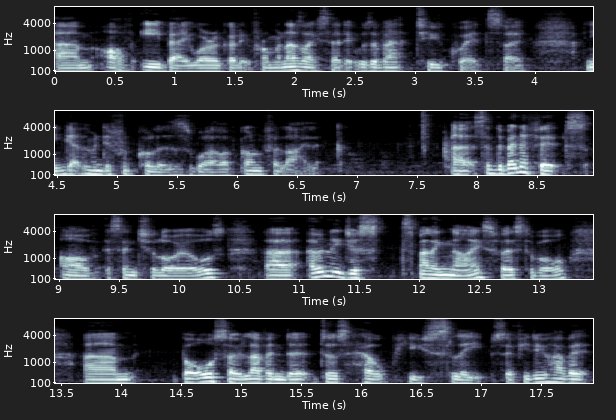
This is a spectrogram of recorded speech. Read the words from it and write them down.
um, of eBay where I got it from. And as I said, it was about two quid. So and you can get them in different colours as well. I've gone for lilac. Uh, so the benefits of essential oils, uh, only just smelling nice, first of all, um, but also lavender does help you sleep. So if you do have it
